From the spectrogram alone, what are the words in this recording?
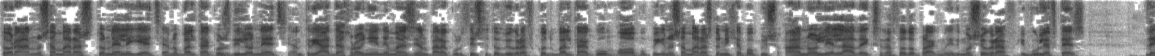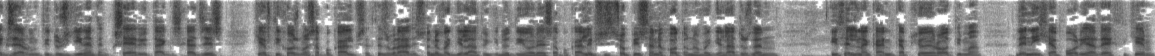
Τώρα, αν ο Σαμαράς τον έλεγε έτσι, αν ο Μπαλτάκος δήλωνε έτσι, αν 30 χρόνια είναι μαζί, αν παρακολουθήσετε το βιογραφικό του Μπαλτάκου, όπου πήγαινε ο Σαμαράς τον είχε από πίσω. Αν όλη η Ελλάδα ήξερε αυτό το πράγμα, οι δημοσιογράφοι, οι βουλευτές, δεν ξέρουν τι τους γίνεται, ξέρει ο Τάκης Χατζής και ευτυχώς μας αποκάλυψε χθες βράδυ στον Ευαγγελάτο γίνονται οι ωραίες αποκαλύψεις, τις οποίες ανεχόταν ο Ευαγγελάτος, δεν ήθελε να κάνει κάποιο ερώτημα, δεν είχε απορία, δέχτηκε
